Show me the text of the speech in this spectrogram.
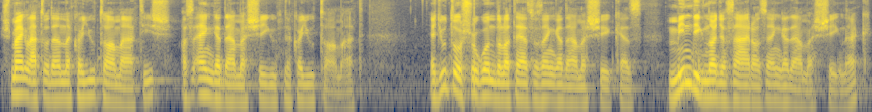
És meglátod ennek a jutalmát is, az engedelmességüknek a jutalmát. Egy utolsó gondolat ez az engedelmességhez. Mindig nagy az ára az engedelmességnek,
